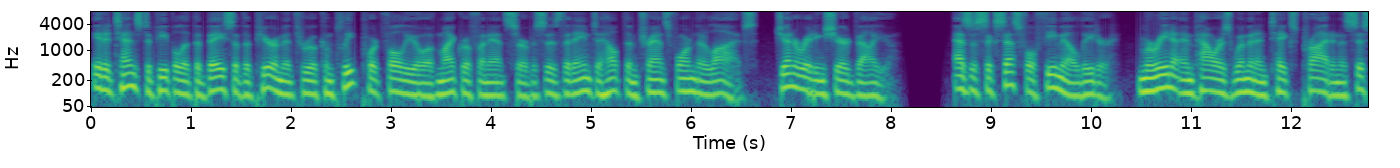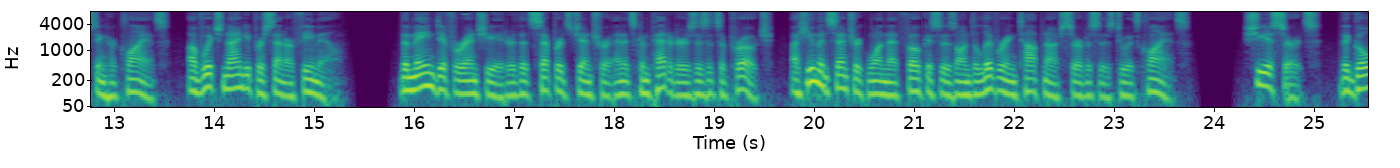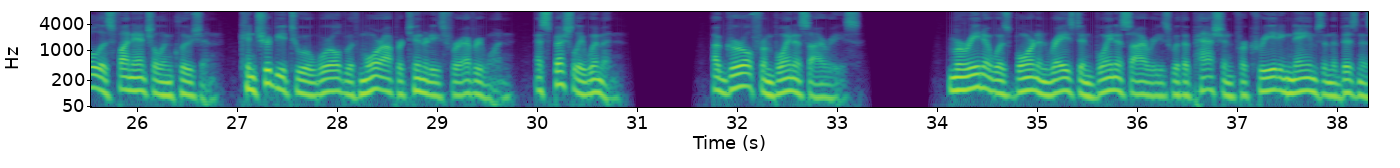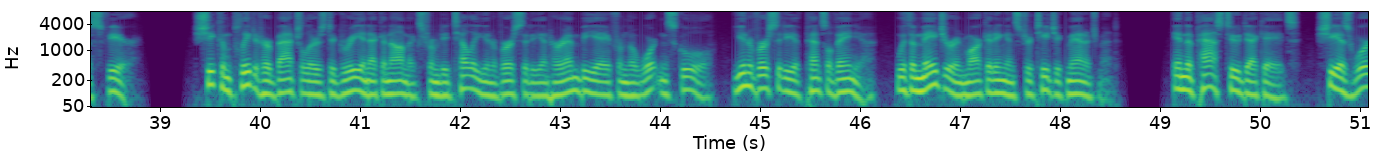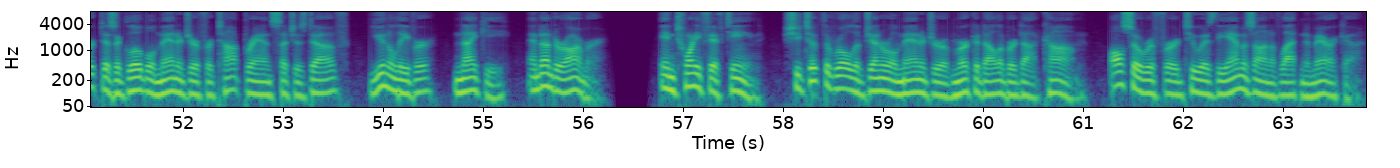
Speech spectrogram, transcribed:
It attends to people at the base of the pyramid through a complete portfolio of microfinance services that aim to help them transform their lives, generating shared value. As a successful female leader, Marina empowers women and takes pride in assisting her clients, of which 90% are female. The main differentiator that separates Gentera and its competitors is its approach, a human centric one that focuses on delivering top notch services to its clients. She asserts the goal is financial inclusion, contribute to a world with more opportunities for everyone, especially women. A girl from Buenos Aires. Marina was born and raised in Buenos Aires with a passion for creating names in the business sphere. She completed her bachelor's degree in economics from Di University and her MBA from the Wharton School, University of Pennsylvania, with a major in marketing and strategic management. In the past two decades, she has worked as a global manager for top brands such as Dove, Unilever, Nike, and Under Armour. In 2015, she took the role of general manager of MercadoLibre.com, also referred to as the Amazon of Latin America.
